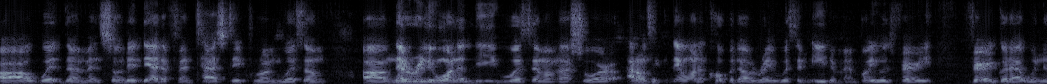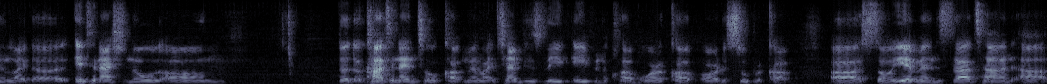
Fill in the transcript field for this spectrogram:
uh, with them, and so they, they had a fantastic run with them. Um, never really won a league with him. I'm not sure. I don't think they won a Copa del Rey with him either, man. But he was very, very good at winning like the international, um, the the Continental Cup, man, like Champions League, even the Club World Cup or the Super Cup. Uh, so yeah, man, Zlatan, uh,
